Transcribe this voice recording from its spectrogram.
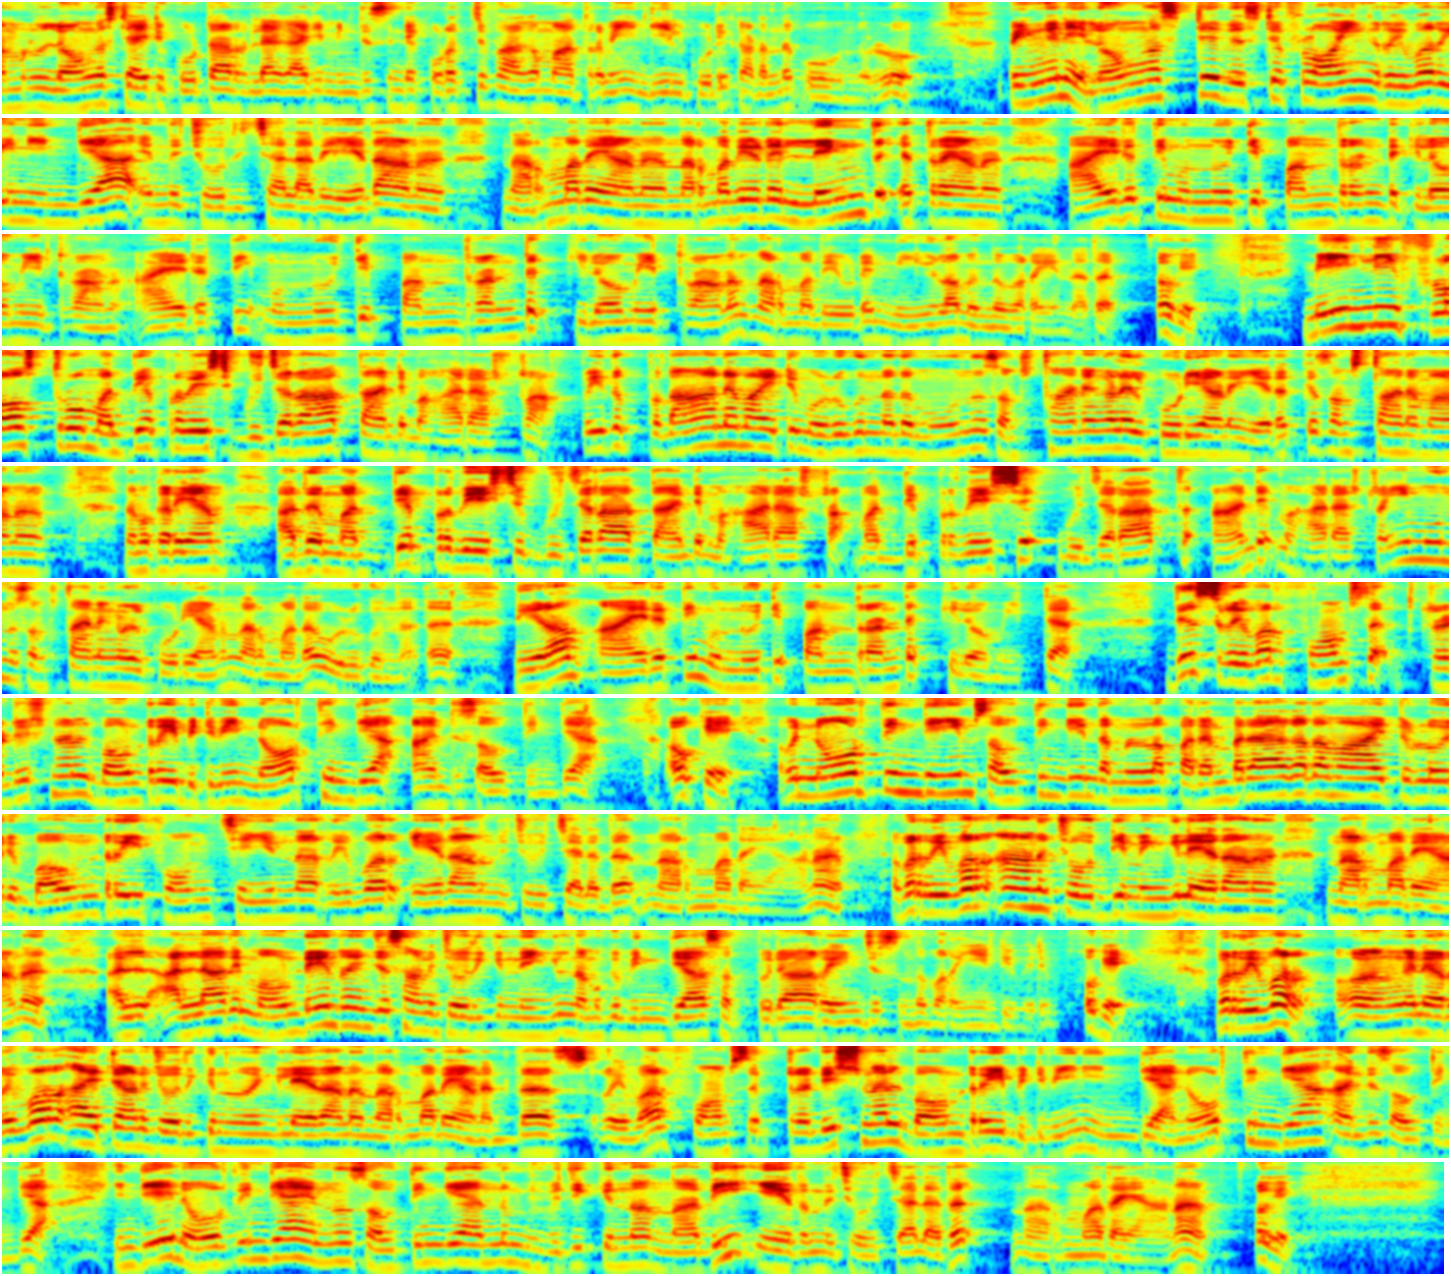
നമ്മൾ ലോങ്ങസ്റ്റ് ആയിട്ട് കൂട്ടാറില്ല. കാര്യം ഇൻഡസിന്റെ കുറച്ച് ഭാഗം മാത്രമേ ഇന്ത്യയിൽ കൂടി കടന്നു പോകുന്നുള്ളൂ. അപ്പോൾ ഇങ്ങനെ longest west flowing river in India എന്ന് ചോദിച്ചാൽ അത് ഏതാണ്? നർമ്മദയാണ്. നർമ്മദയുടെ ലെങ്ത് എത്രയാണ്? ആയിരത്തി മുന്നൂറ്റി പന്ത്രണ്ട് കിലോമീറ്ററാണ് ആയിരത്തി മുന്നൂറ്റി പന്ത്രണ്ട് കിലോമീറ്ററാണ് നർമ്മദയുടെ നീളം എന്ന് പറയുന്നത്. Okay mainly flows through Madhya Pradesh Gujarat and Maharashtra. അപ്പോൾ ഇത് പ്രധാനമായിട്ടും ഒഴുകുന്നത് മൂന്ന് സംസ്ഥാനങ്ങളിൽ കൂടിയാണ്. ഏതൊക്കെ സംസ്ഥാനമാണ്? നമുക്കറിയാം. അത് മധ്യപ്രദേശ് ഗുജറാത്ത് ആൻഡ് മഹാരാഷ്ട്ര. മധ്യപ്രദേശ് ഗുജറാത്ത് ആൻഡ് മഹാരാഷ്ട്ര ഈ മൂന്ന് സംസ്ഥാനങ്ങളിൽ കൂടിയാണ് നർമ്മദ ഒഴുകുന്നത്. നീളം ആയിരത്തി മുന്നൂറ്റി പന്ത്രണ്ട് kilometre this river forms traditional boundary between north India and south India okay അപ്പോൾ നോർത്ത് ഇന്ത്യയും സൗത്ത് ഇന്ത്യയും തമ്മിലുള്ള പരമ്പരാഗതമായിട്ടുള്ള ഒരു ബൗണ്ടറി ഫോം ചെയ്യുന്ന റിവർ ഏതാണെന്ന് ചോദിച്ചാൽ അത് നർമ്മദയാണ്. അപ്പോൾ റിവർ ആണ് ചോദ്യമെങ്കിൽ ഏതാണ്? നർമ്മദയാണ്. അല്ലാതെ മൗണ്ടെയിൻ റേഞ്ചസ് ആണ് ചോദിക്കുന്നതെങ്കിൽ നമുക്ക് വിന്ധ്യ സത്പുര റേഞ്ചസ് എന്ന് പറയേണ്ടി വരും. ഓക്കെ അപ്പോൾ റിവർ അങ്ങനെ റിവർ ആയിട്ടാണ് ചോദിക്കുന്നതെങ്കിൽ ഏതാണ്? നർമ്മദയാണ്. The river forms traditional boundary between India north India and south India ഇന്ത്യയെ നോർത്ത് ഇന്ത്യ എന്നും സൗത്ത് ഇന്ത്യ എന്നും വിഭജിക്കുന്ന നദി ഏതെന്ന് ചോദിച്ചാൽ അത് നർമ്മദയാണ്. ഓക്കെ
